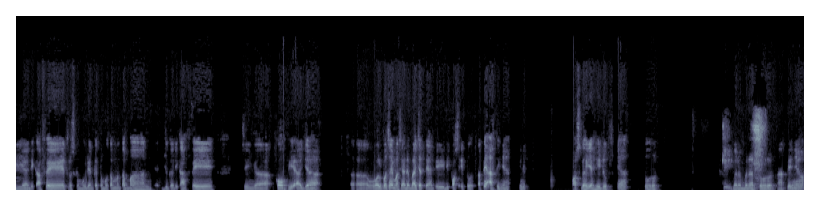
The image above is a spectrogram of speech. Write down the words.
hmm. ya di kafe terus kemudian ketemu teman-teman juga di kafe sehingga kopi aja uh, walaupun saya masih ada budget ya di, di pos itu tapi artinya ini pos gaya hidupnya turun okay. benar-benar turun artinya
